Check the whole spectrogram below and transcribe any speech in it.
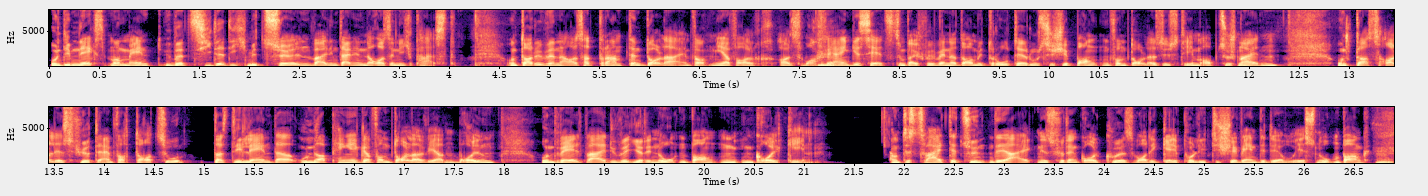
und im nächsten Moment überzieht er dich mit Zöllen, weil ihm deine Nase nicht passt. Und darüber hinaus hat Trump den Dollar einfach mehrfach als Waffe mhm. eingesetzt, zum Beispiel wenn er damit drohte, russische Banken vom Dollarsystem abzuschneiden. Und das alles führte einfach dazu, dass die Länder unabhängiger vom Dollar werden wollen und weltweit über ihre Notenbanken in Gold gehen. Und das zweite zündende Ereignis für den Goldkurs war die geldpolitische Wende der US-Notenbank. Mhm.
